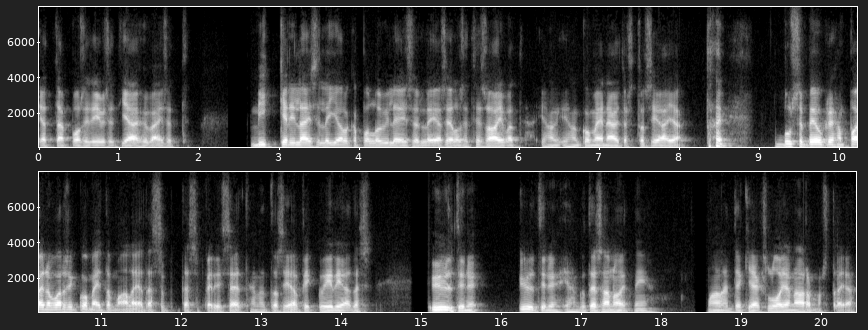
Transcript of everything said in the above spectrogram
jättää positiiviset jäähyväiset mikkeliläiselle jalkapalloyleisölle ja sellaiset he saivat. Ihan, ihan komea näytös tosiaan. Ja Busse Beugrehan painoi varsin komeita maaleja tässä, tässä pelissä, että hän on tosiaan pikkuhiljaa tässä yltynyt, yltynyt ihan kuten sanoit, niin maalen tekijäksi luojan armosta. Ja,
